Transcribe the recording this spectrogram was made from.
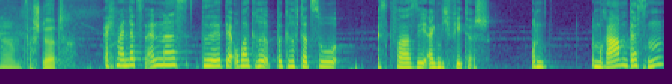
Ähm, verstört. Ich meine, letzten Endes, de, der Oberbegriff dazu ist quasi eigentlich Fetisch. Und im Rahmen dessen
